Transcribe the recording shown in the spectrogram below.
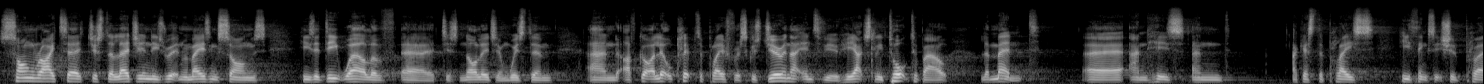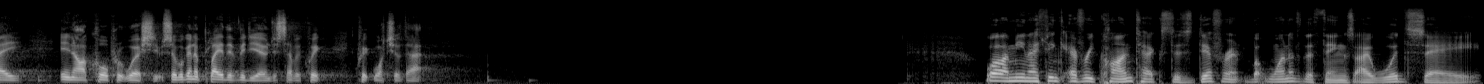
songwriter, just a legend. He's written amazing songs. He's a deep well of uh, just knowledge and wisdom. And I've got a little clip to play for us because during that interview, he actually talked about lament uh, and, his, and I guess the place he thinks it should play in our corporate worship. So we're going to play the video and just have a quick, quick watch of that. Well, I mean, I think every context is different, but one of the things I would say,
